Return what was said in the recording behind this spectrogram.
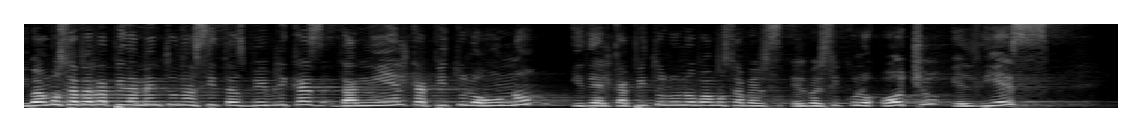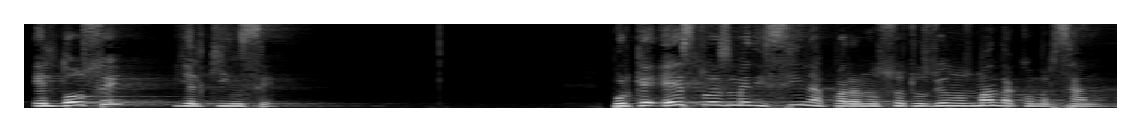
Y vamos a ver rápidamente unas citas bíblicas, Daniel capítulo 1, y del capítulo 1 vamos a ver el versículo 8, el 10, el 12 y el 15. Porque esto es medicina para nosotros, Dios nos manda comer sano.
